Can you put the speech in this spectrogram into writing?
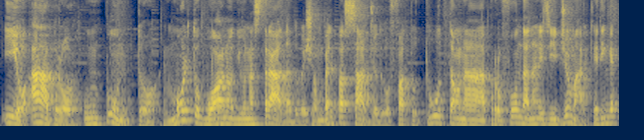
io apro un punto molto buono di una strada dove c'è un bel passaggio, dove ho fatto tutta una profonda analisi di geomarketing,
